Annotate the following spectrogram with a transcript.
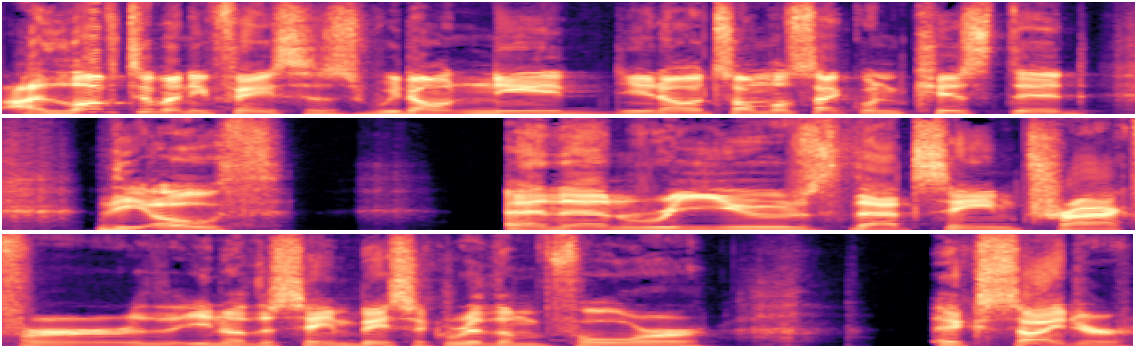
I love too many faces. We don't need, you know, it's almost like when Kiss did The Oath and then reused that same track for you know the same basic rhythm for Exciter.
